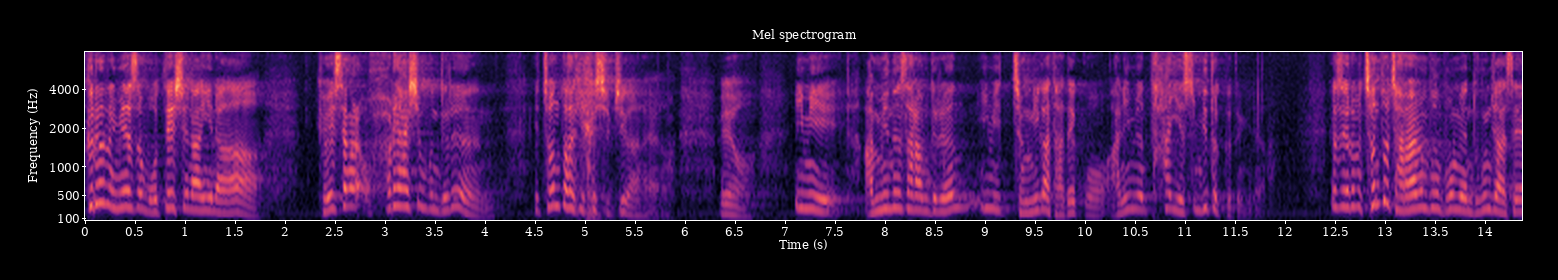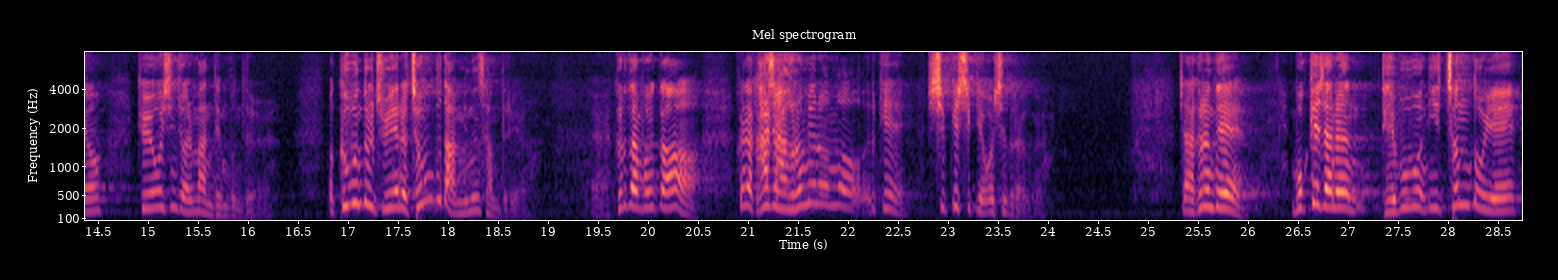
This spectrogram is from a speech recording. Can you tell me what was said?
그런 의미에서 모태신앙이나 교회 생활 오래 하신 분들은 전도하기가 쉽지가 않아요. 왜요? 이미 안 믿는 사람들은 이미 정리가 다 됐고 아니면 다 예수 믿었거든요. 그래서 여러분 전도 잘하는 분 보면 누군지 아세요? 교회 오신 지 얼마 안 된 분들. 그분들 주위에는 전부 다 안 믿는 사람들이에요. 예. 예, 그러다 보니까 그냥 가자 그러면은 뭐 이렇게 쉽게 쉽게 오시더라고요. 자, 그런데 목회자는 대부분 이 전도의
